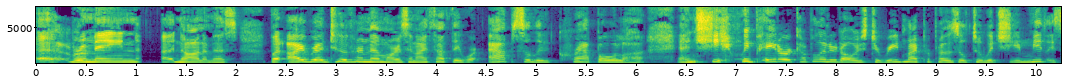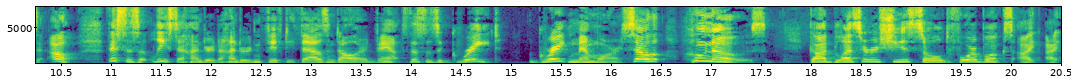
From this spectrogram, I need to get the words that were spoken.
uh, remain anonymous, but I read two of her memoirs and I thought they were absolute crapola. And she, we paid her a couple hundred dollars to read my proposal, to which she immediately said, "Oh, this is at least a hundred, a hundred and fifty thousand dollar advance. This is a great, great memoir." So who knows? God bless her. She has sold four books. I, I,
